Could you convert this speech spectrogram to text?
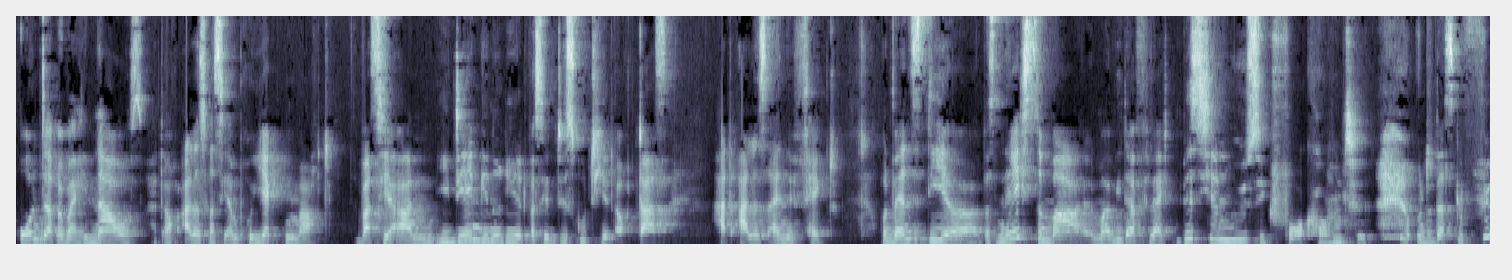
Und darüber hinaus hat auch alles, was ihr an Projekten macht, was ihr an Ideen generiert, was ihr diskutiert, auch das hat alles einen Effekt. Und wenn es dir das nächste Mal mal wieder vielleicht ein bisschen müßig vorkommt und du das Gefühl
